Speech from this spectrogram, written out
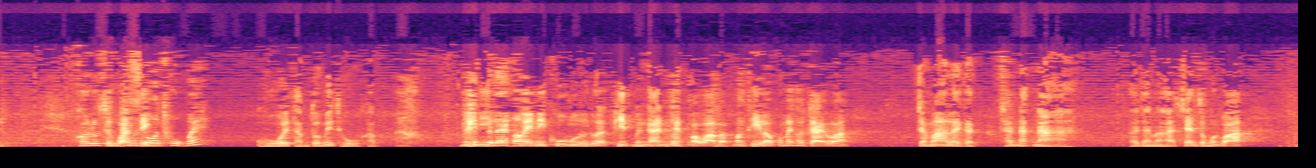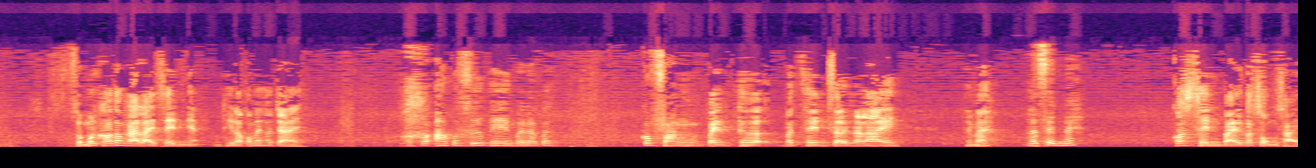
อะก็รู้สึกว่าสิ่ทำงตัวถูกไหม โอ้โหทำตัวไม่ถูกครับ ไม่ผิดมีไปเลยเหรอ ไม่มีคู่มือด้วยผิดเหมือนกันไงเพราะว่าแบบบางทีเราก็ไม่เข้าใจว่า จะมาอะไรกับฉันนักหนาเข้าใจไหมครับเช่นสมมุติว่า สมมุติเขาต้องการลายเซ็นเนี่ยบางทีเราก็ไม่เข้าใจเราก็เอาก็ซื้อเพลงไปแล้วก็ ก็ฟังไปเถอะมาเซ็นเซินอะไร เห็นไหมแล้วเซ็นไหมก็เซ็นไปก็สงสัย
